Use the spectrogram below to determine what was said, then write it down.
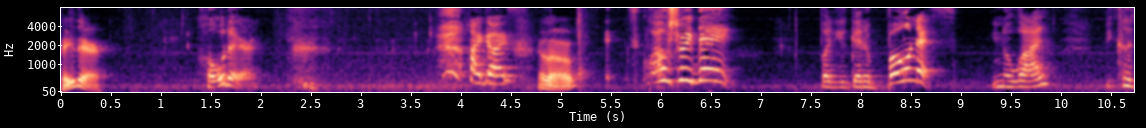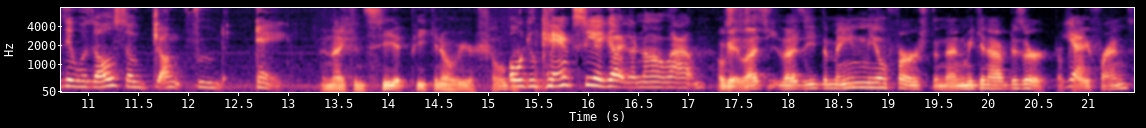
Hey there. Ho there. Hi guys. Hello. It's grocery day. But you get a bonus. You know why? Because it was also junk food day. And I can see it peeking over your shoulder. Oh, you can't see it yet. You're not allowed. Okay, let's let's it. eat the main meal first, and then we can have dessert. Okay, Yeah. friends.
